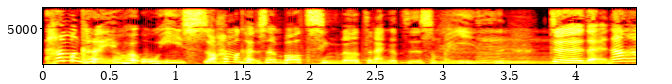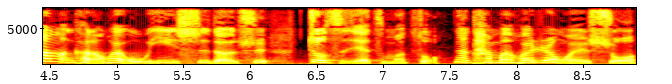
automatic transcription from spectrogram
他们可能也会无意识哦，他们可能甚至不知道“情了”这两个字是什么意思。嗯对对对，那他们可能会无意识的去就直接怎么做，那他们会认为说，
